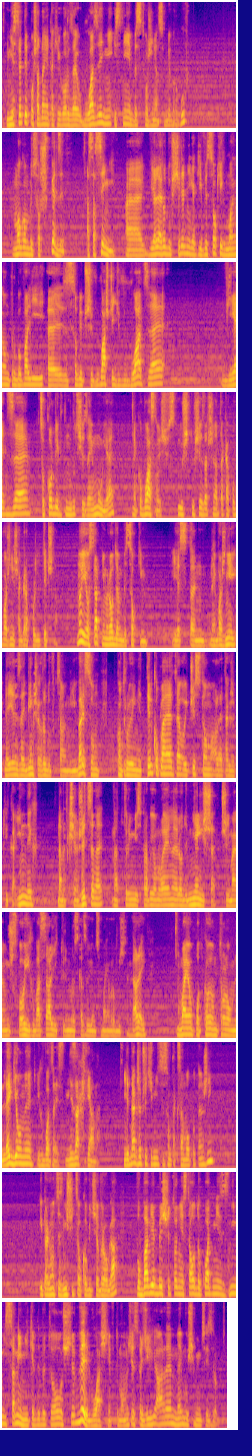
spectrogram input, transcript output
Niestety posiadanie takiego rodzaju władzy nie istnieje bez stworzenia sobie wrogów. Mogą być to szpiedzy, asasyni. E, wiele rodów średnich, jak i wysokich mają próbowali e, sobie przywłaszczyć władzę, wiedzę, cokolwiek ten ród się zajmuje, jako własność. Już tu się zaczyna taka poważniejsza gra polityczna. No i ostatnim rodem wysokim jest ten najważniejszy, jeden z największych rodów w całym uniwersum. Kontroluje nie tylko planetę ojczystą, ale także kilka innych, nawet księżyce, nad którymi sprawują lojalne rody mniejsze, czyli mają już swoich wasali, którym rozkazują, co mają robić i tak dalej. Mają pod kontrolą legiony, ich władza jest niezachwiana. Jednakże przeciwnicy są tak samo potężni i pragnący zniszczyć całkowicie wroga, w obawie by się to nie stało dokładnie z nimi samymi, kiedy by to się wy właśnie w tym momencie stwierdzili, ale my musimy im coś zrobić.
